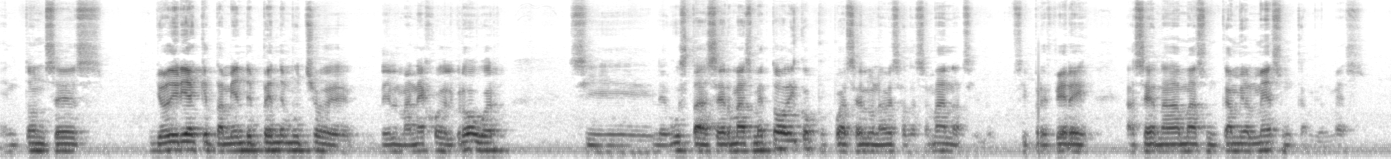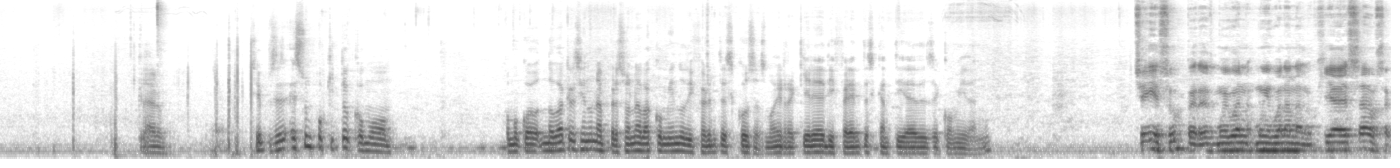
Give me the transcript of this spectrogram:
Entonces, yo diría que también depende mucho del manejo del grower. Si le gusta ser más metódico, pues puede hacerlo una vez a la semana. Si, si prefiere hacer nada más un cambio al mes, un cambio al mes. Claro. Sí, pues es un poquito como como cuando va creciendo una persona va comiendo diferentes cosas, ¿no? Y requiere diferentes cantidades de comida, ¿no? Sí, es súper, es muy buena, muy buena analogía esa, o sea,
